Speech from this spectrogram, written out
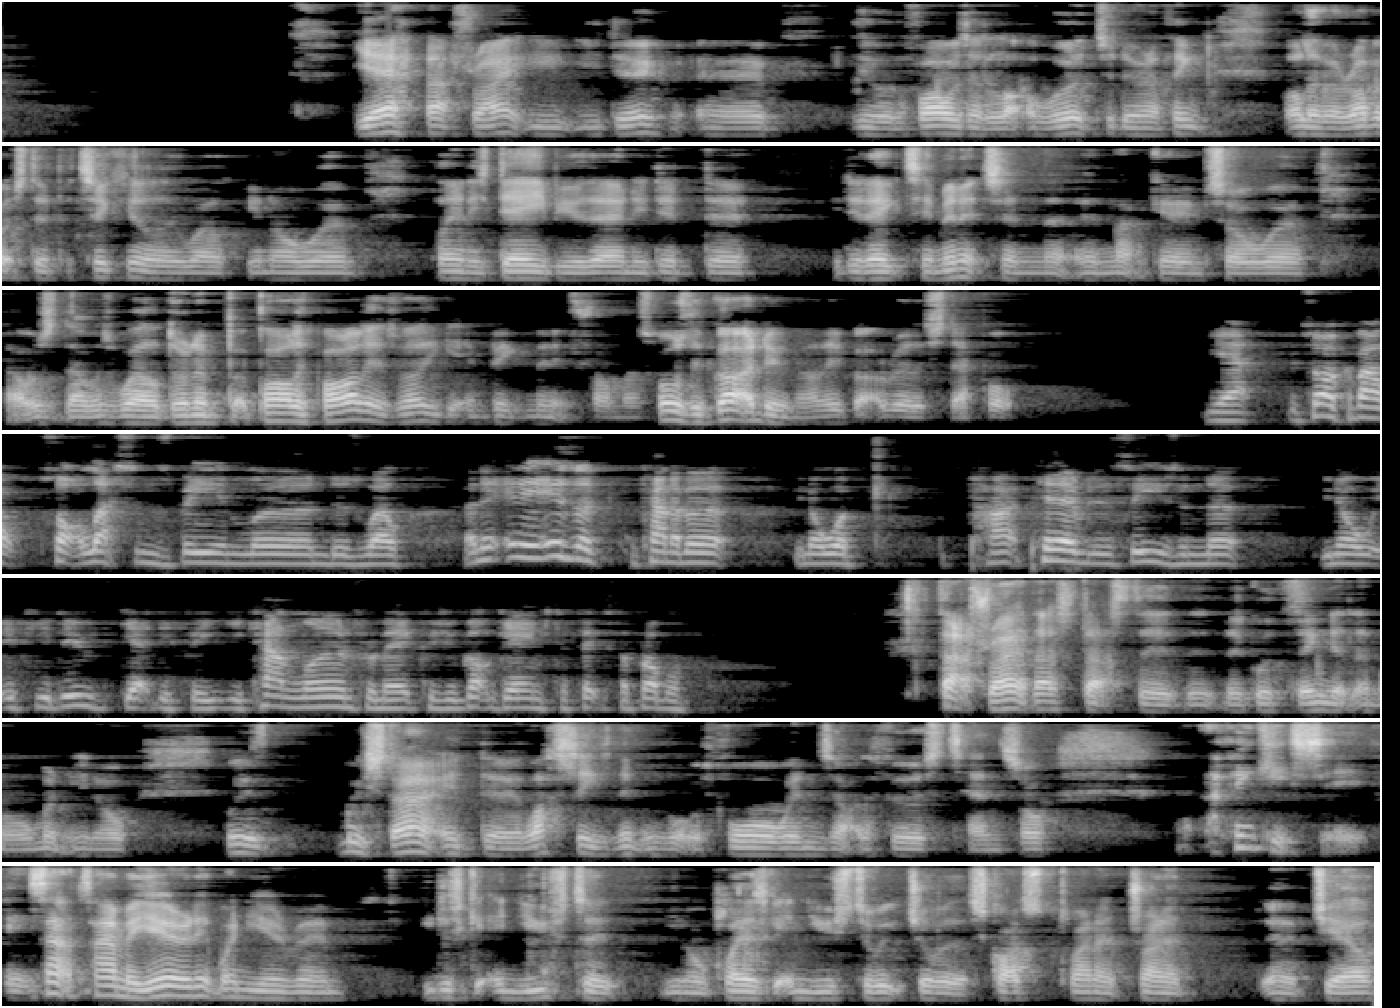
Yeah, that's right. You you do. Um, you know, the forwards had a lot of work to do, and I think Oliver Roberts did particularly well. You know, um, playing his debut there, and he did uh, he did 80 minutes in the, in that game. So uh, that was that was well done. And Pauli Pauli as well. You're getting big minutes from. I suppose they've got to do now. They've got to really step up. Yeah, we talk about sort of lessons being learned as well, and it, it is a kind of a you know a period of the season that you know if you do get defeat, you can learn from it because you've got games to fix the problem. That's right. That's that's the, the, the good thing at the moment. You know, we we started uh, last season, didn't we? What with four wins out of the first ten. So I think it's it's that time of year, isn't it, when you're um, you're just getting used to you know players getting used to each other. The squad's trying to trying to uh.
